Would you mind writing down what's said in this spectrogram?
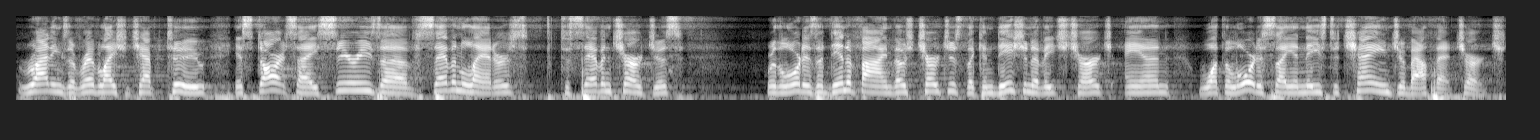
writings of Revelation chapter 2, it starts a series of seven letters to seven churches where the Lord is identifying those churches, the condition of each church, and what the Lord is saying needs to change about that church.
